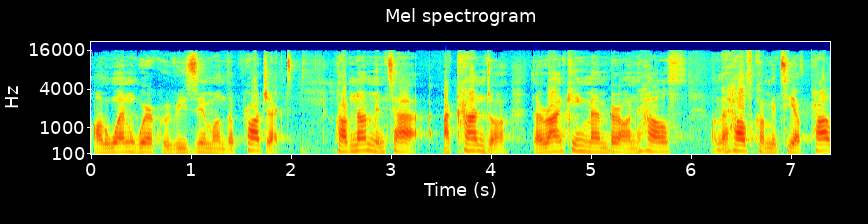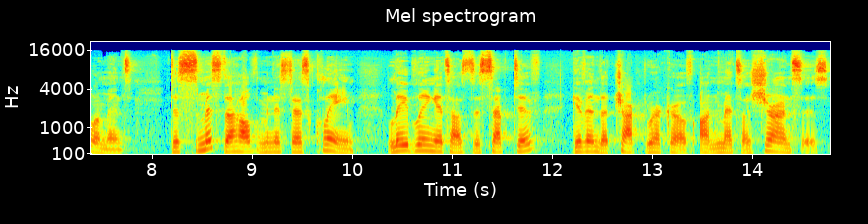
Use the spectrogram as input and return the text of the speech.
on when work will resume on the project. Kwabena Mintah Akandoh, the ranking member on health on the Health Committee of Parliament, dismissed the health minister's claim, labeling it as deceptive given the track record of unmet assurances.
